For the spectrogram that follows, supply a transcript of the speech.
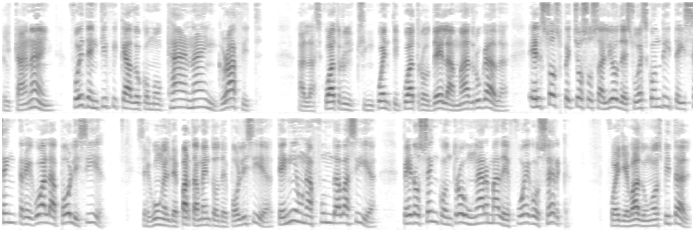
El canine fue identificado como Canine Graffiti. A las 4 y 54 de la madrugada, el sospechoso salió de su escondite y se entregó a la policía. Según el departamento de policía, tenía una funda vacía, pero se encontró un arma de fuego cerca. Fue llevado a un hospital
